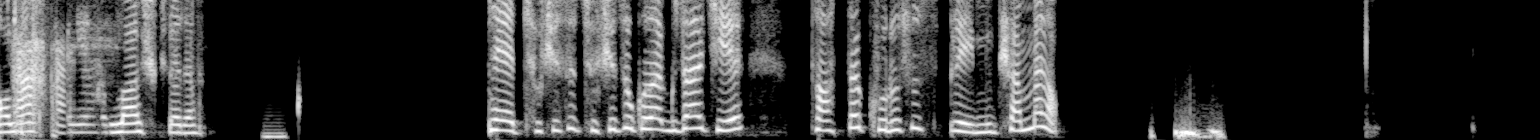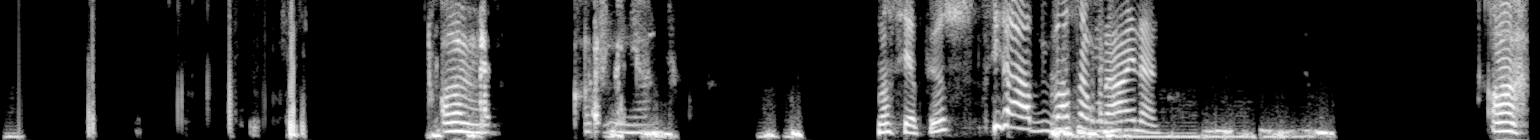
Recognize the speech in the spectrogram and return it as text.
Allah, Ah hadi. Allah'a şükrede. Evet Türkçesi, Türkçesi o kadar güzel ki tahta kurusu sprey mükemmel. Oğlum ya. Nasıl yapıyoruz? ya bir basa buna aynen. Ah.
